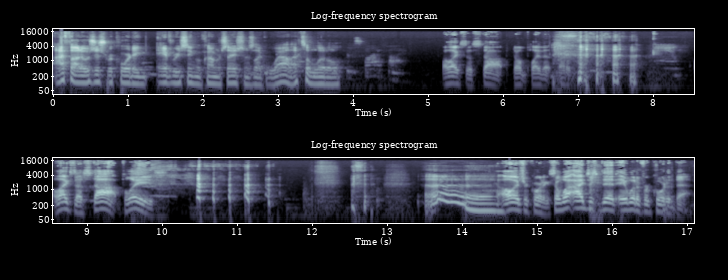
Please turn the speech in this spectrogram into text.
I thought it was just recording every single conversation. It's like, wow, that's a little. Alexa, stop! Don't play that. Alexa, stop, please. Uh, Always recording. So what I just did, it would have recorded that.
